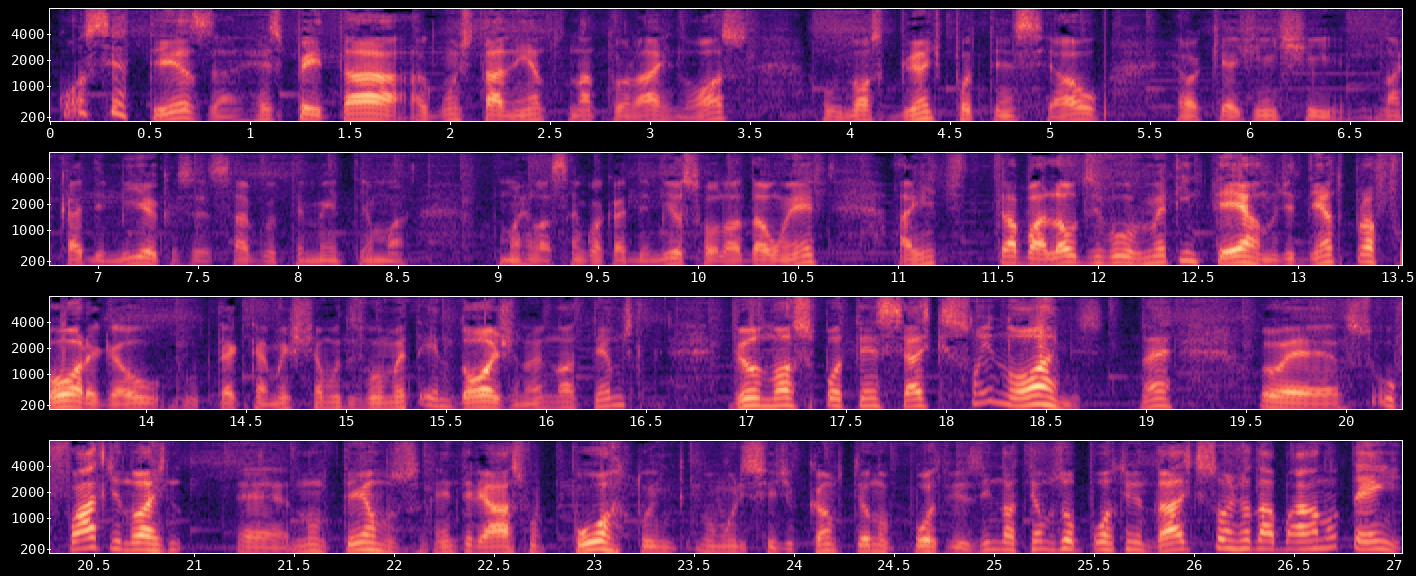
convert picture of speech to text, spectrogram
Com certeza, respeitar alguns talentos naturais nossos, o nosso grande potencial é o que a gente, na academia, que você sabe que eu também tenho uma, uma relação com a academia, eu sou lá da UENF, a gente trabalhar o desenvolvimento interno, de dentro para fora, que é o, o tecnicamente chama de desenvolvimento endógeno. Né? Nós temos que ver os nossos potenciais que são enormes. Né? É, o fato de nós é, não termos, entre aspas, o porto no município de Campos, tendo um porto vizinho, nós temos oportunidades que São João da Barra não tem,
